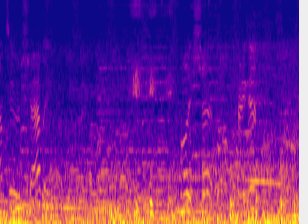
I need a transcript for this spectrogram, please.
not too shabby. Holy shit. Pretty good.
